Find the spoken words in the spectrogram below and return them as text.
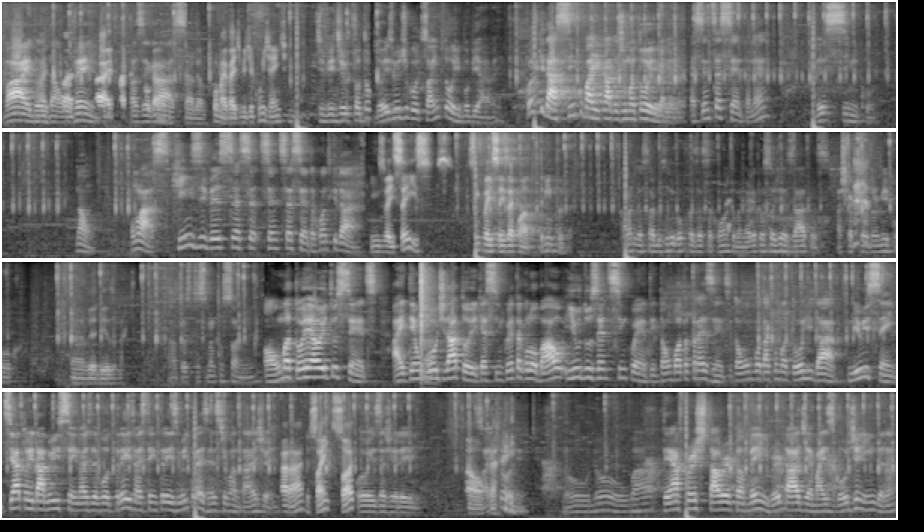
Vai, doidão, Vai, vem. vai, vai, fazer vai, graça. vai. Pô, mas vai dividir com gente. hein? Dividiu todo 2 mil de gold só em torre, bobear, velho. Quanto que dá 5 barricadas de uma torre, galera? É 160, né? Vezes 5. Não. Vamos lá. 15 vezes 160. Quanto que dá? 15 vezes 6? 5 vezes 6 é quanto? 30? Caralho, meu cérebro desligou pra fazer essa conta, mano. Olha que eu sou de exatas. Acho que é porque eu dormi pouco. Ah, beleza, velho. Ah, tô esquecendo com soninho. Ó, uma torre é 800. Aí tem um gold da torre, que é 50 global e o 250. Então bota 300. Então vamos botar que uma torre dá 1100. Se a torre dá 1100 nós levou 3, nós tem 3.300 de vantagem, velho. Caralho, só em. Só. Ou eu exagerei? Não, Só em torre. No, no, ah. Tem a First Tower também, verdade. É mais gold ainda, né?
